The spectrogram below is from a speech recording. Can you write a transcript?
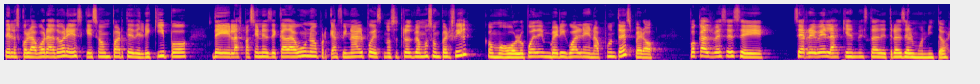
de los colaboradores que son parte del equipo, de las pasiones de cada uno, porque al final pues nosotros vemos un perfil, como lo pueden ver igual en apuntes, pero pocas veces se, se revela quién está detrás del monitor.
